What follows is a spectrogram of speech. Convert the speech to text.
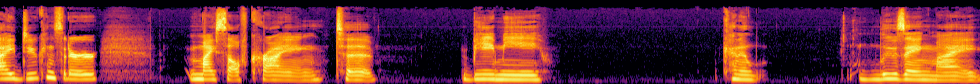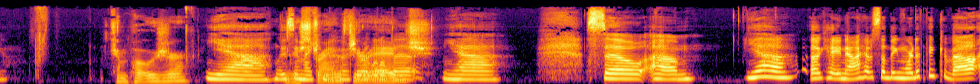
I do consider myself crying to be me, kind of losing my composure. Yeah, losing my strength, composure a little edge. bit. Yeah. So, um, yeah. Okay, now I have something more to think about.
